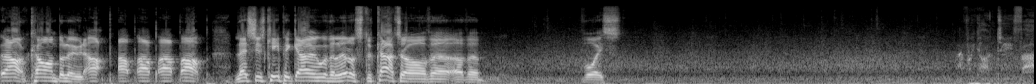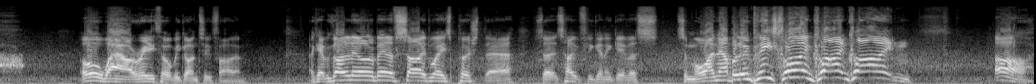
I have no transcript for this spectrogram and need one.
oh come on balloon up up up up up let's just keep it going with a little staccato of a, of a voice have we gone too far Oh, wow, I really thought we'd gone too far then. Okay, we've got a little bit of sideways push there, so it's hopefully going to give us some more. And now, Balloon, please climb, climb, climb! Oh.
